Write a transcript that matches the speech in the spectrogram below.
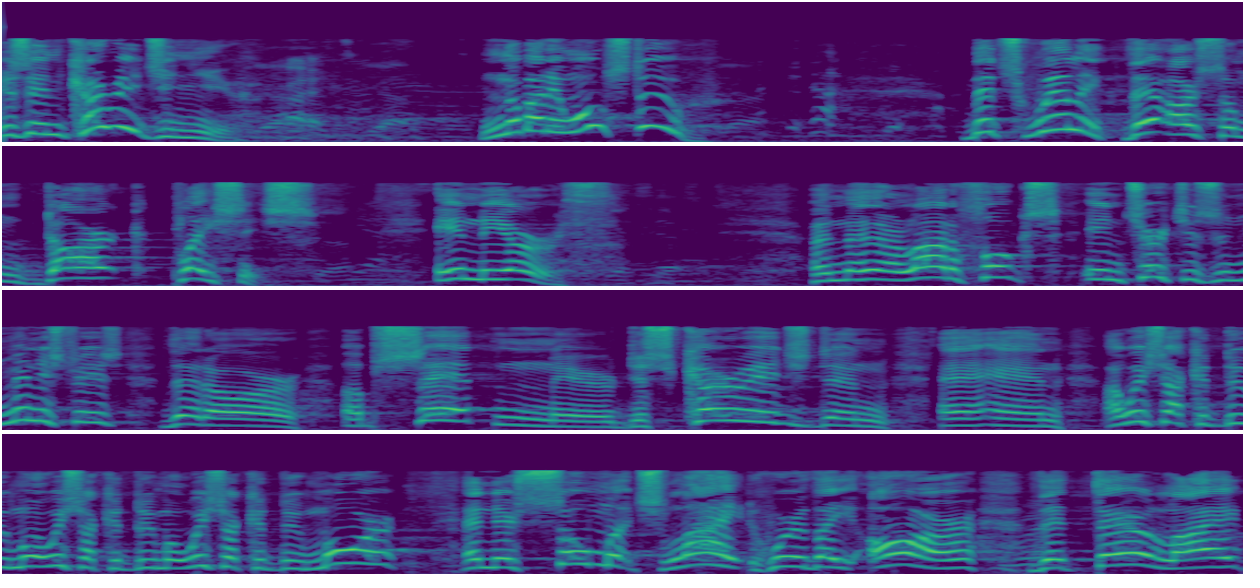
is encouraging you. Nobody wants to. That's willing. There are some dark places in the earth and there are a lot of folks in churches and ministries that are upset and they're discouraged and, and I wish I could do more, wish I could do more, wish I could do more. And there's so much light where they are that their light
